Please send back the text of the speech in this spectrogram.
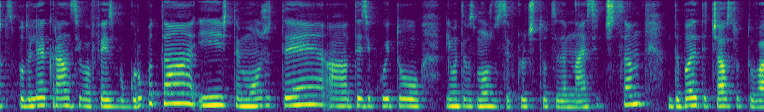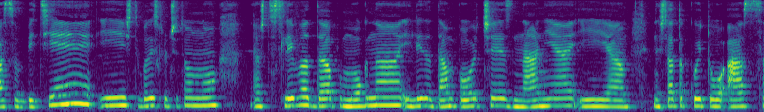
ще споделя екрана си във Facebook групата и ще можете, тези, които имате възможност да се включите от 17 часа, да бъдете част от това събитие и ще бъде изключително щастлива да помогна или да дам повече знания и нещата, които аз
